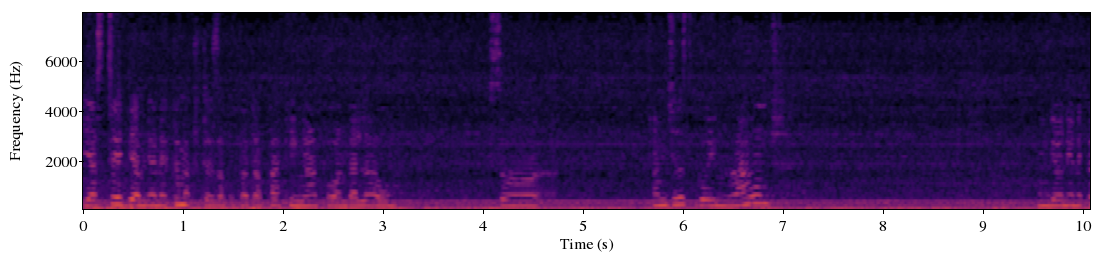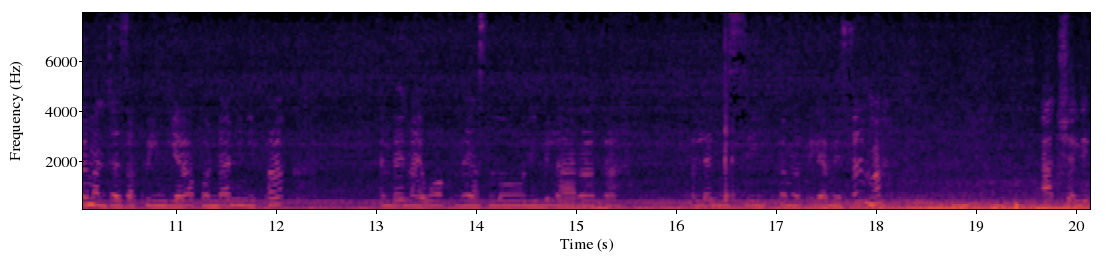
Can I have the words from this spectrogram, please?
ya stadium nione kama tutaweza kupata parking hapo angalau. So I'm just going round ndio nini kama nitaweza kuingia hapo ndani ni park and then I walk there slowly bila haraka. Let me see kama vile amesema. Actually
